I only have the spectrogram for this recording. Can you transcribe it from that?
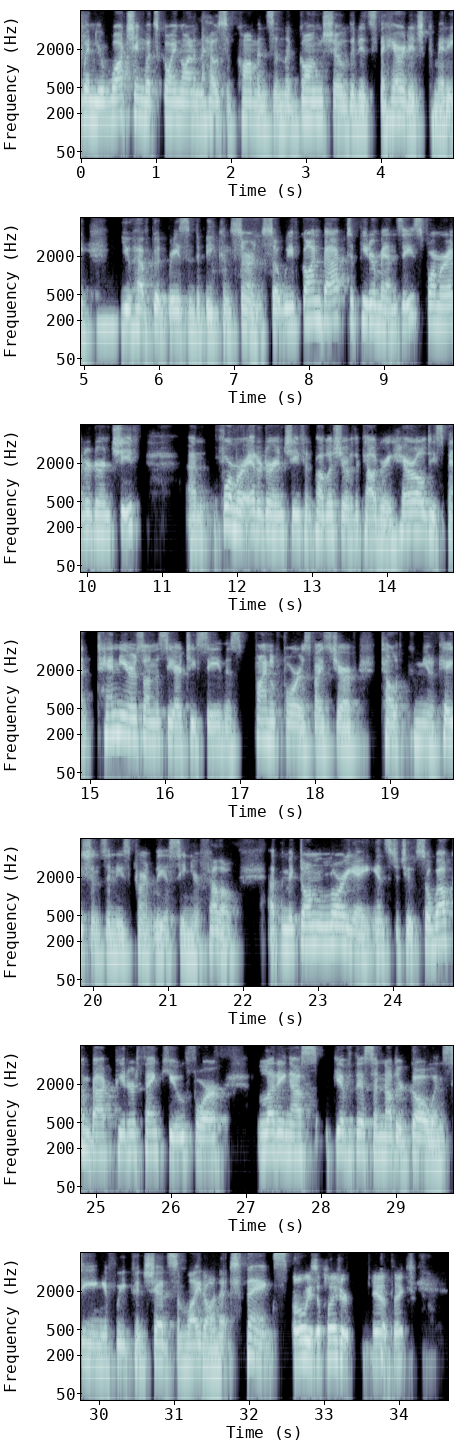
when you're watching what's going on in the House of Commons and the gong show that it's the Heritage Committee, you have good reason to be concerned. So we've gone back to Peter Menzies, former editor in chief and former editor in chief and publisher of the Calgary Herald. He spent 10 years on the CRTC, this final four as vice chair of telecommunications, and he's currently a senior fellow at the Macdonald Laurier Institute. So welcome back, Peter. Thank you for letting us give this another go and seeing if we can shed some light on it. Thanks. Always a pleasure. Yeah, thanks.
